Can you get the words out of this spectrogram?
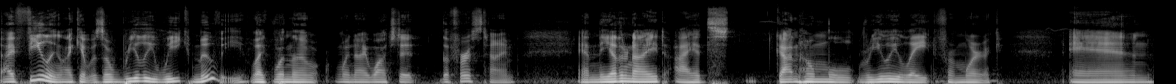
I feeling like it was a really weak movie. Like when the when I watched it the first time, and the other night I had gotten home really late from work, and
